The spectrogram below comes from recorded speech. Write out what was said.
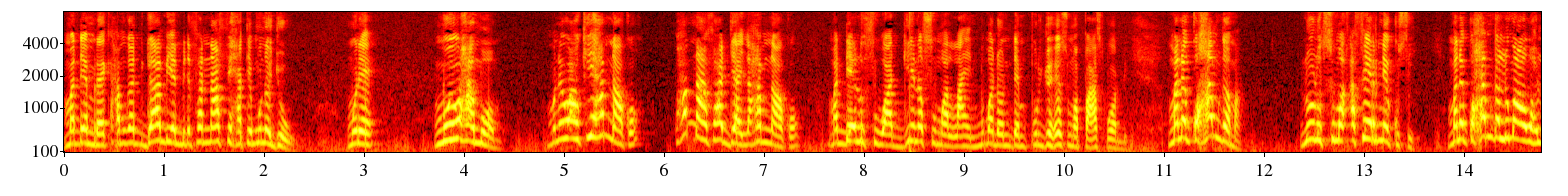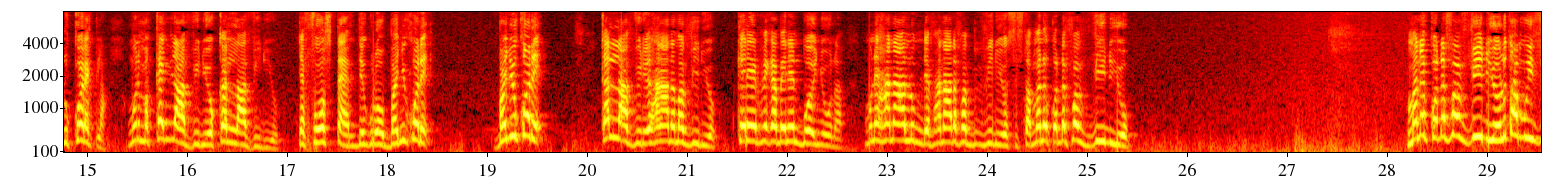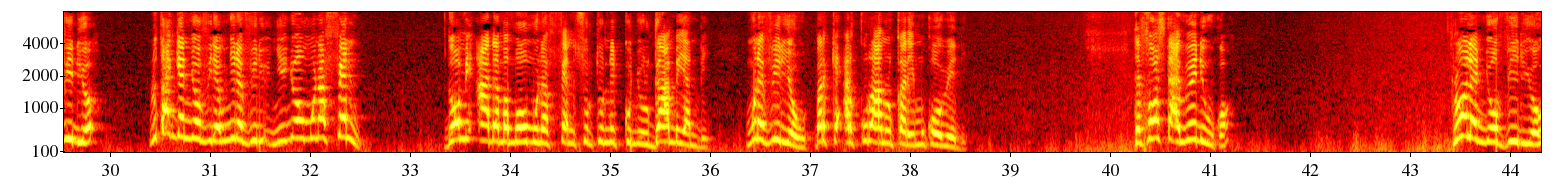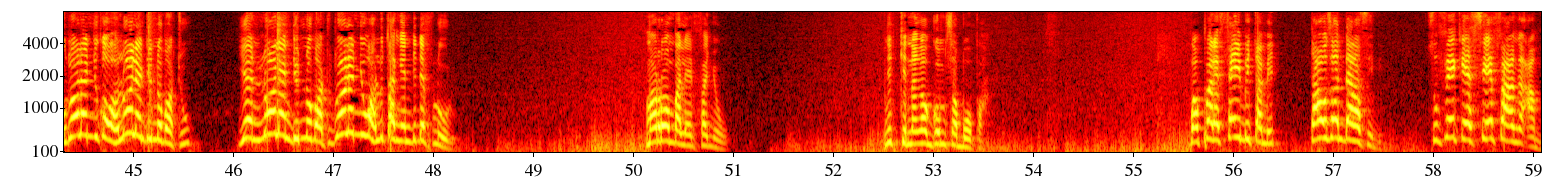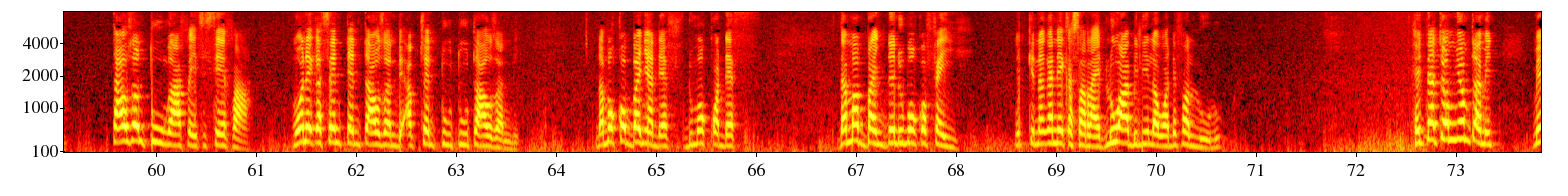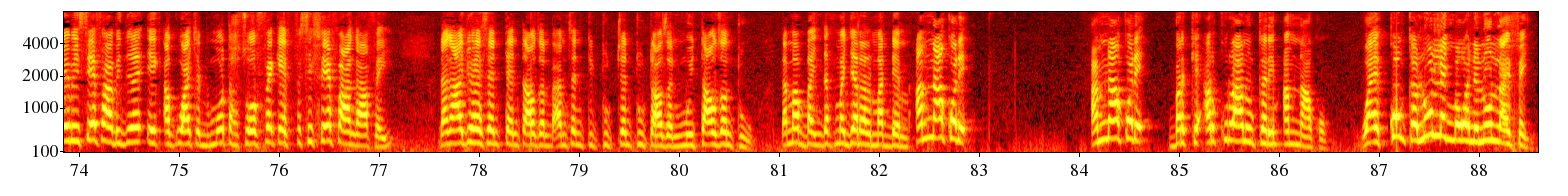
ma dem rek xam nga gambien bi dafa naafixate mun a jow mu ne muy wax ak moom mu ne waaw kii xam naa ko xam naa Fatou Jagne la xam naa ko ma dellu suwaat génn suma line bu ma doon dem pour joxe suma passeport bi ma ne ko xam nga ma loolu suma affaire nekku si ma ne ko xam nga lu maa wax lu correct la mu ne ma kañ laa vidéo kan laa vidéo te first time dégguloo bañu ko de bañu ko de kan laa vidéo xanaa dama vidéo keneen fekk beneen booy ñëw na mu ne xanaa lum def xanaa dafa vidéo sista ma ne ko dafa vidéo ma ne ko dafa vidéo lu tax muy vidéo lu tax ngeen ñoo vidéo ñu ne vidéo ñi ñoo mun a fen doomi aadama moo mun a fen surtout nit ku ñuul gambiyan bi mu ne vidéo wut barke alquranul karim mu koo weddi te first time weddi wu ko loo leen ñoo vidéo loo leen di ko wax loo leen di nobatu yéen noo leen di nubatu doo leen ñu wax lu tax ngeen di def loolu ma rombaleen fa ñëw nit ki na nga gëm sa boppa ba pare fay bi tamit thousand dalasi bi su fekkee CFA nga am thousand two ngaa fay si CFA moo nekk seen ten thousand bi ak seen two two thousand bi dama ko bañ a def du ma ko def dama bañ ne du ma ko fay nit ki na nga nekk sa right luwaa bi lii la wax defal loolu xëj na toom ñoom tamit mais bi CFA bi dina eeg ak wàcce bi moo tax soo fekkee si CFA ngaa fay dangaa joxe seen 10000 ba am seen ti seen 2000 muy 1002 dama bañ daf ma jaral ma dem am naa ko de am naa ko de barke alquranul karim am naa ko waaye konka loolu lañ ma wax ne loolu laay fay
